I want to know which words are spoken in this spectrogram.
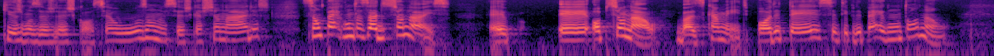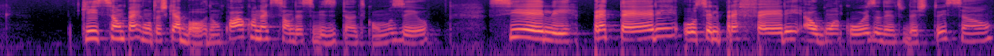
que os museus da Escócia usam nos seus questionários são perguntas adicionais. É, é opcional, basicamente. Pode ter esse tipo de pergunta ou não. Que são perguntas que abordam qual a conexão desse visitante com o museu, se ele pretere ou se ele prefere alguma coisa dentro da instituição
